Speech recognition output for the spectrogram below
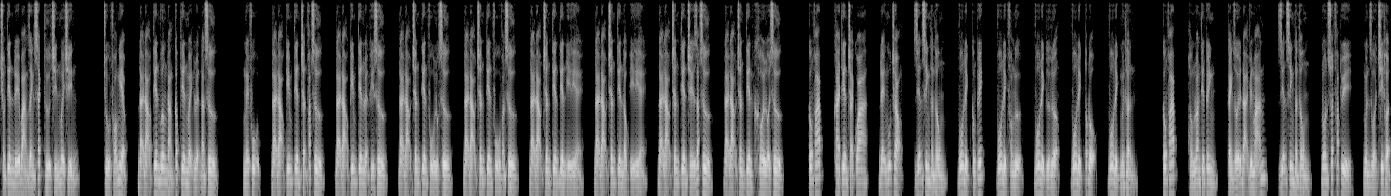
chuẩn tiên đế bảng danh sách thứ chín mươi chín. Chủ phó nghiệp, đại đạo tiên vương đẳng cấp tiên mệnh luyện đan sư. Nghề phụ, đại đạo kim tiên trận pháp sư, đại đạo kim tiên luyện khí sư, đại đạo chân tiên phủ lục sư, đại đạo chân tiên phủ văn sư, đại đạo chân tiên tiên ý ỉa đại đạo chân tiên độc ý ỉa, đại đạo chân tiên chế giáp sư, đại đạo chân tiên khôi lỗi sư. Công pháp, khai thiên trải qua, đệ ngũ trọng, diễn sinh thần thông, vô địch công kích, vô địch phòng ngự, vô địch lực lượng, vô địch tốc độ, vô địch nguyên thần. Công pháp, hồng loan thiên kinh, cảnh giới đại viên mãn, diễn sinh thần thông, nôn xuất pháp thủy nguyên rủa chi thuật,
